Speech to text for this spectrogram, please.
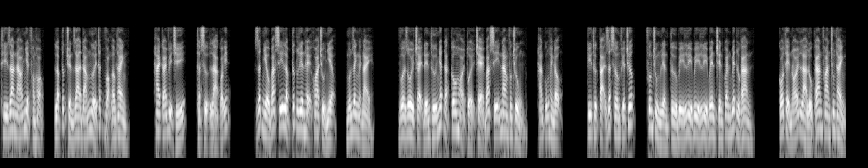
Thì ra náo nhiệt phòng họp, lập tức truyền ra đám người thất vọng âm thanh. Hai cái vị trí, thật sự là quá ít. Rất nhiều bác sĩ lập tức liên hệ khoa chủ nhiệm, muốn danh lệch này. Vừa rồi chạy đến thứ nhất đặt câu hỏi tuổi trẻ bác sĩ nam phương trùng, hắn cũng hành động. Kỳ thực tại rất sớm phía trước, phương trùng liền từ bị lì bị lì bên trên quen biết lục an. Có thể nói là lục an phan trung thành,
